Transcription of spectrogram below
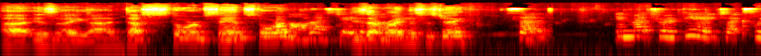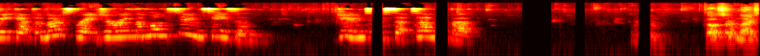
uh, is a uh, dust storm, sandstorm. MRSJ Is that right, Mrs. J? Said. In Metro PHX, we get the most rain during the monsoon season, June to September. Those are nice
